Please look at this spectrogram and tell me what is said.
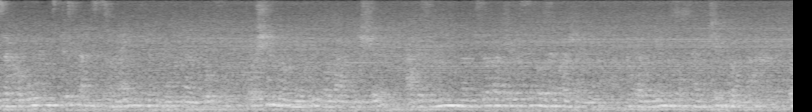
Zachowując dystans co najmniej dwóch metrów. Prosimy o niepilnowanie się, aby zminimalizować ryzyko zakażenia. Apelujemy zostańcie w domach, to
